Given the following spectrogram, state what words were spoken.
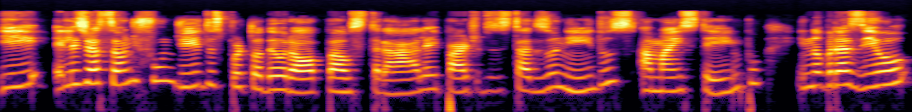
E eles já são difundidos por toda a Europa, Austrália e parte dos Estados Unidos há mais tempo. E no Brasil,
